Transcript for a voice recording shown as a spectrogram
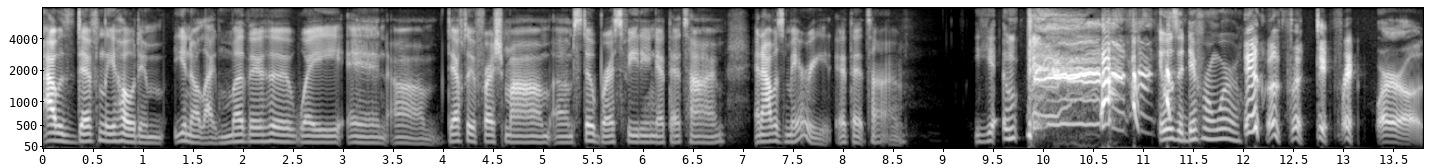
I was definitely holding, you know, like motherhood weight, and um, definitely a fresh mom. Um, still breastfeeding at that time, and I was married at that time. Yeah. it was a different world. it was a different world.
